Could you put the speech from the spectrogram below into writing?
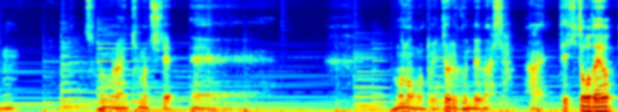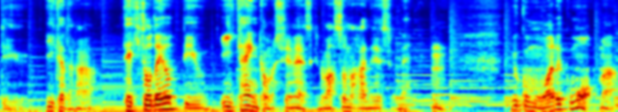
うん。そのぐらいの気持ちで、えー物事に取り組んでいました。はい。適当だよっていう言い方かな。適当だよっていう言いたいんかもしれないですけど、まあそんな感じですよね。うん。良くも悪くも、まあ、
